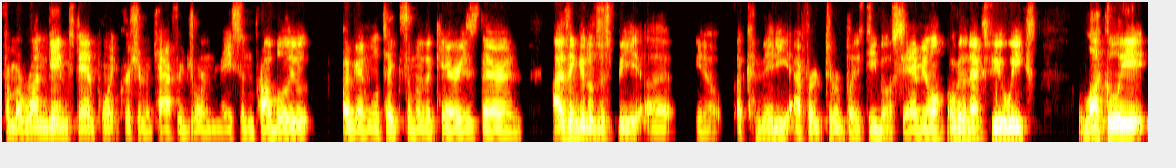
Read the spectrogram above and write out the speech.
from a run game standpoint, Christian McCaffrey, Jordan Mason probably again will take some of the carries there, and I think it'll just be a you know a committee effort to replace Deebo Samuel over the next few weeks. Luckily,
